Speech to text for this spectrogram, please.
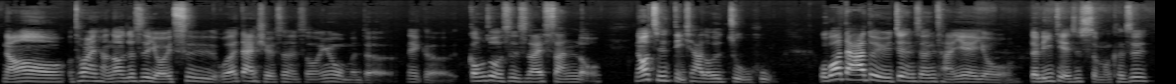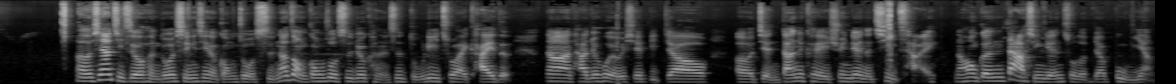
然后我突然想到，就是有一次我在带学生的时候，因为我们的那个工作室是在三楼，然后其实底下都是住户。我不知道大家对于健身产业有的理解是什么，可是。呃，现在其实有很多新兴的工作室，那这种工作室就可能是独立出来开的，那它就会有一些比较呃简单就可以训练的器材，然后跟大型连锁的比较不一样。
